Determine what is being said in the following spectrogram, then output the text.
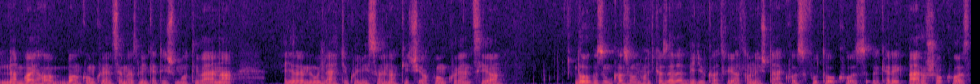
Nem baj, ha van konkurencia, mert ez minket is motiválna. Egyelőre mi úgy látjuk, hogy viszonylag kicsi a konkurencia, dolgozunk azon, hogy közelebb vigyük a triatlonistákhoz, futókhoz, kerékpárosokhoz.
